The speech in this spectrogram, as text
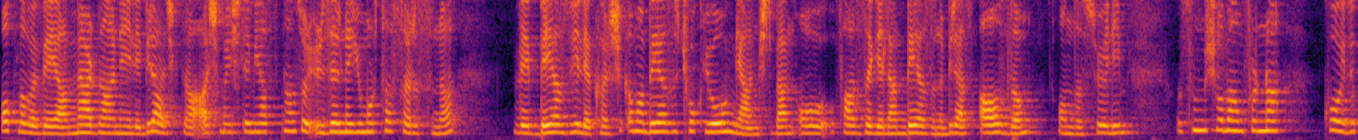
Oklava veya merdane ile birazcık daha açma işlemi yaptıktan sonra üzerine yumurta sarısını ve beyazıyla karışık ama beyazı çok yoğun gelmişti. Ben o fazla gelen beyazını biraz aldım. Onu da söyleyeyim. Isınmış olan fırına koyduk.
